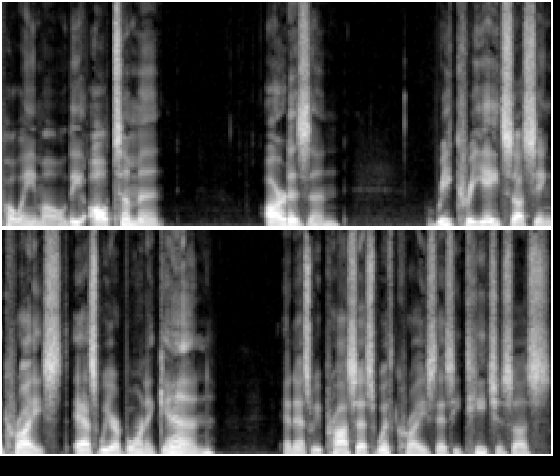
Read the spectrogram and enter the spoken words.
poiema. The ultimate artisan recreates us in Christ as we are born again and as we process with Christ as He teaches us,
